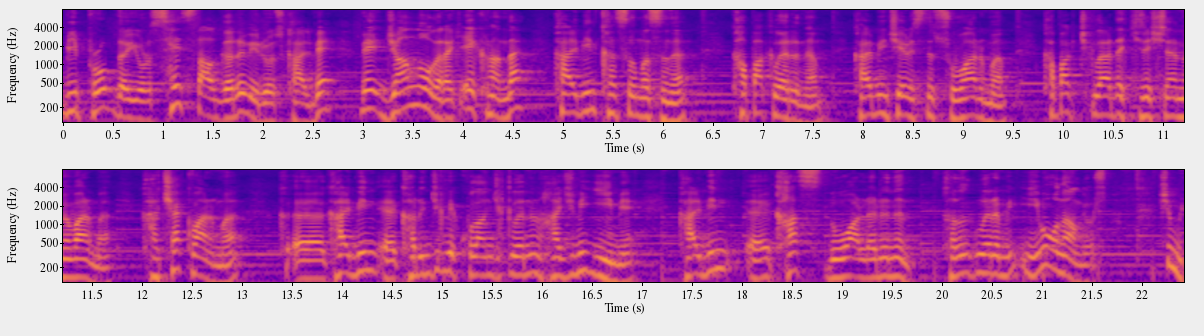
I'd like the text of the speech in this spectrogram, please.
bir probe dayıyoruz, ses dalgaları veriyoruz kalbe ve canlı olarak ekranda kalbin kasılmasını, kapaklarını, kalbin çevresinde su var mı, kapakçıklarda kireçlenme var mı, kaçak var mı, kalbin e, karıncık ve kulancıklarının hacmi iyi mi, kalbin e, kas duvarlarının kalınlıkları mı iyi mi onu anlıyoruz. Şimdi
